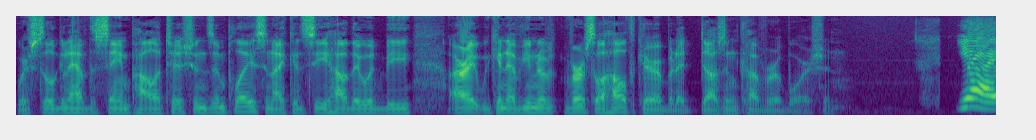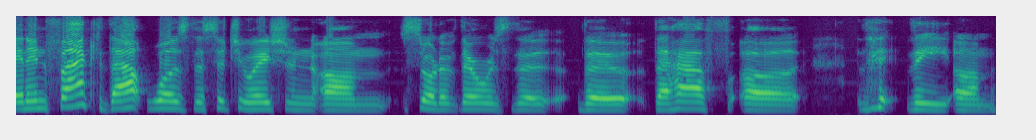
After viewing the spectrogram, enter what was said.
we're still going to have the same politicians in place, and I could see how they would be all right, we can have universal health care, but it doesn't cover abortion. Yeah, and in fact, that was the situation. Um, sort of, there was the the the half uh, the, the um,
